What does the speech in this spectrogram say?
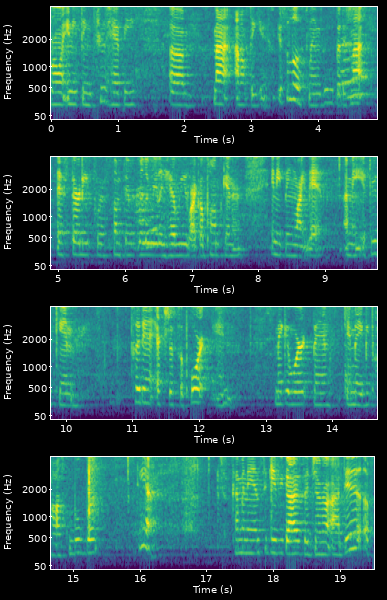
growing anything too heavy. Um, it's not, I don't think it's, it's a little flimsy, but it's not as sturdy for something really, really heavy like a pumpkin or anything like that. I mean, if you can put in extra support and make it work, then it may be possible, but yeah just coming in to give you guys a general idea of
